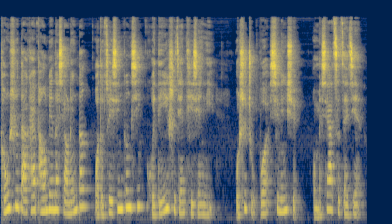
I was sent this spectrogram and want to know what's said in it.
同时打开旁边的小铃铛，我的最新更新会第一时间提醒你。我是主播西凌雪，我们下次再见。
